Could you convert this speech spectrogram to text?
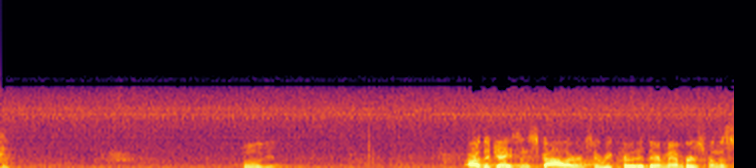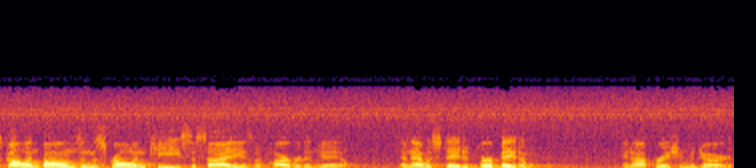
Fooled you. Are the Jason scholars who recruited their members from the Skull and Bones and the Scroll and Key societies of Harvard and Yale. And that was stated verbatim in Operation Majority.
